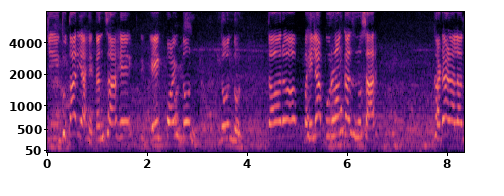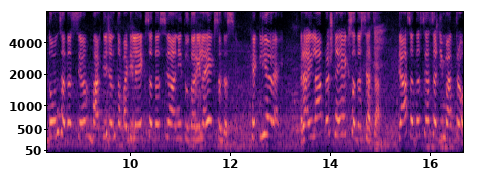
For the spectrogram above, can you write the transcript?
जी धुतारी आहे त्यांचा आहे एक पॉईंट दोन. दोन दोन. तर पहिल्या पूर्णांकानुसार घड्याळाला दोन सदस्य भारतीय जनता पार्टीला एक सदस्य आणि तुतारीला एक सदस्य. हे क्लिअर आहे. राहिला प्रश्न एक सदस्याचा. त्या सदस्यासाठी मात्र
